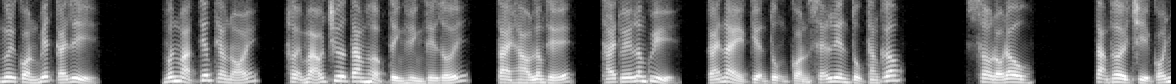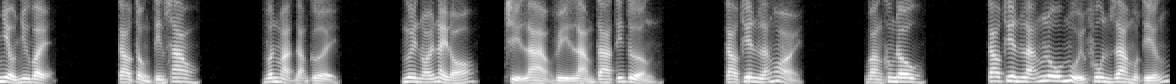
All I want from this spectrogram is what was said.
ngươi còn biết cái gì? Vân Mạt tiếp theo nói, hợi mão chưa tam hợp tình hình thế giới, tài hào lâm thế, thái tuế lâm quỷ, cái này kiện tụng còn sẽ liên tục thăng cấp. Sau đó đâu? Tạm thời chỉ có nhiều như vậy. Cao Tổng tin sao? Vân Mạt đạm cười. Ngươi nói này đó, chỉ là vì làm ta tin tưởng. Cao Thiên Lãng hỏi. Bằng không đâu. Cao Thiên Lãng lỗ mũi phun ra một tiếng,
